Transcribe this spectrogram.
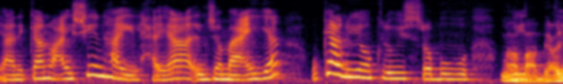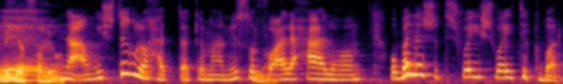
يعني كانوا عايشين هاي الحياة الجماعية وكانوا يأكلوا ويشربوا مع بعض بعلية صهيون نعم ويشتغلوا حتى كمان ويصرفوا نعم. على حالهم وبلشت شوي شوي تكبر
